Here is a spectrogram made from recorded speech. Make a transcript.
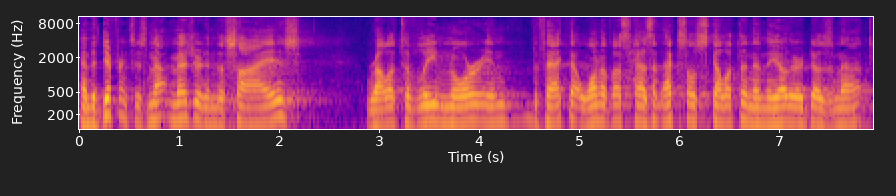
And the difference is not measured in the size relatively, nor in the fact that one of us has an exoskeleton and the other does not.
